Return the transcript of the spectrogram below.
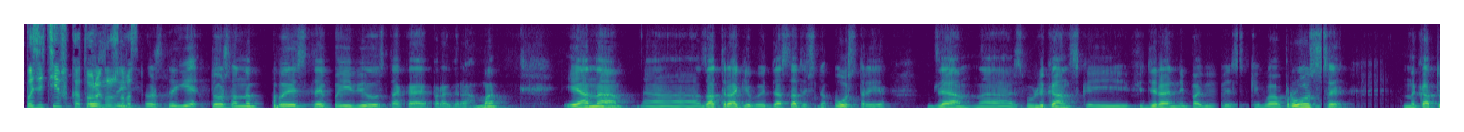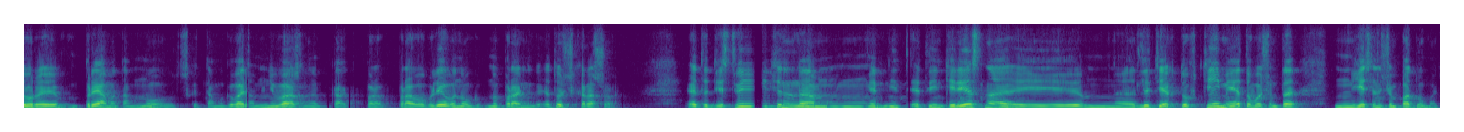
позитив, который то, нужно... Что, то, что, то, что на БСТ появилась такая программа, и она э, затрагивает достаточно острые для а, республиканской и федеральной повестки вопросы, на которые прямо там, ну, сказать, там говорить, там, неважно, как право-влево, но, но правильно говорить, это очень хорошо. Это действительно, это интересно, и для тех, кто в теме, это, в общем-то, есть на чем подумать.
